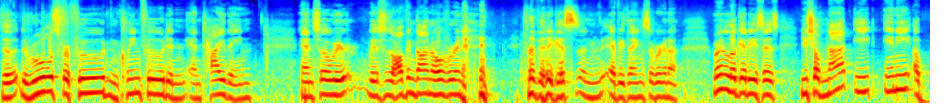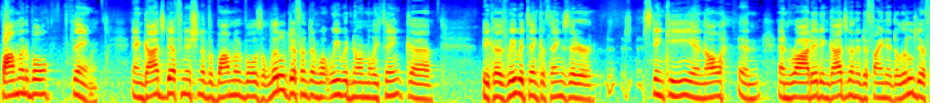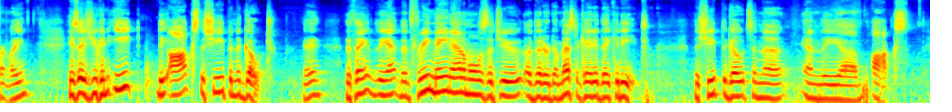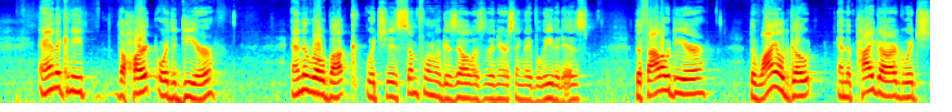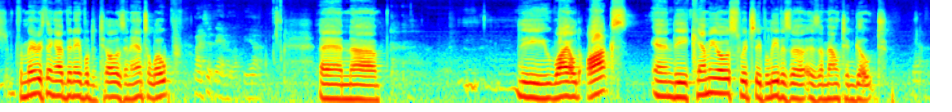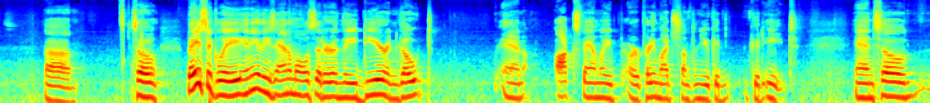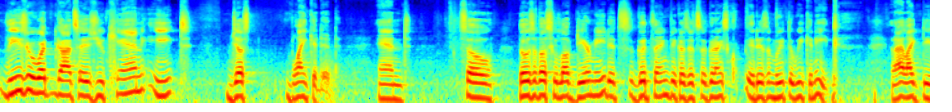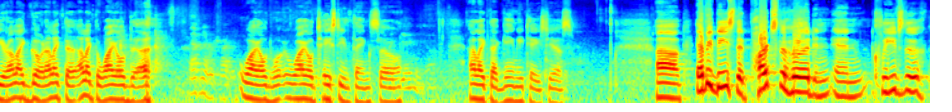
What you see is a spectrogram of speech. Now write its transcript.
the, the rules for food and clean food and, and tithing. And so we're, this has all been gone over in Leviticus and everything. So we're gonna we're gonna look at. It. He says, "You shall not eat any abominable thing." And God's definition of abominable is a little different than what we would normally think, uh, because we would think of things that are stinky and all and and rotted, and God's going to define it a little differently. He says you can eat the ox, the sheep, and the goat. Okay? The, thing, the, the three main animals that, you, uh, that are domesticated, they could eat the sheep, the goats, and the, and the uh, ox. And it can eat the hart or the deer, and the roebuck, which is some form of gazelle, is the nearest thing they believe it is, the fallow deer, the wild goat, and the pygarg, which, from everything I've been able to tell, is an antelope I said antelope, yeah. and uh, the wild ox and the chamois, which they believe is a, is a mountain goat. Uh, so basically, any of these animals that are in the deer and goat and ox family are pretty much something you could, could eat. And so these are what God says you can eat just blanketed. And so those of us who love deer meat, it's a good thing because it's a nice, it is a meat that we can eat. and I like deer. I like goat. I like the I like the wild. Uh, wild, wild tasting things. So I like that gamey taste. Yes. Uh, every beast that parts the hood and, and cleaves the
